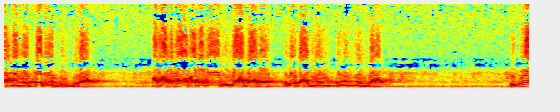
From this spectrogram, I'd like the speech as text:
အမှန်ကိုသိတဲ့ပြီးပြီးတော့ အရဟတမေဟတဝေရိယတော့ဒီလိုပါမြင်ဆင်းရဲကြတယ်ဒီလိုရ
